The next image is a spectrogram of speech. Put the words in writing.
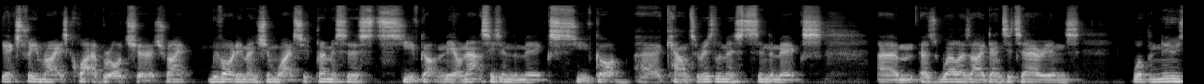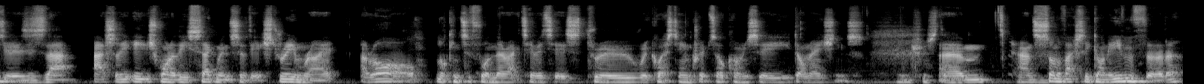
the extreme right is quite a broad church, right? We've already mentioned white supremacists. You've got neo Nazis in the mix. You've got uh, counter Islamists in the mix, um, as well as identitarians. Well, the news is is that actually each one of these segments of the extreme right are all looking to fund their activities through requesting cryptocurrency donations. Interesting. Um, and some have actually gone even further.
